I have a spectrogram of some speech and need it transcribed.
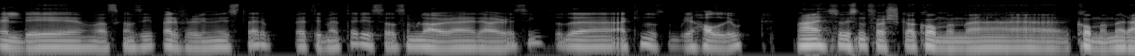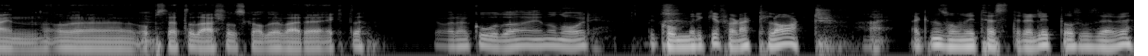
veldig hva skal man si, perfeksjonister på etimeter, disse som lager iRacing. Så det er ikke noe som blir halvgjort. Nei, så hvis en først skal komme med, komme med regnoppsettet der, så skal det være ekte. Det skal være koda i noen år. Det kommer ikke før det er klart. Nei. Det er ikke noe sånn vi tester det litt, og så ser vi.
